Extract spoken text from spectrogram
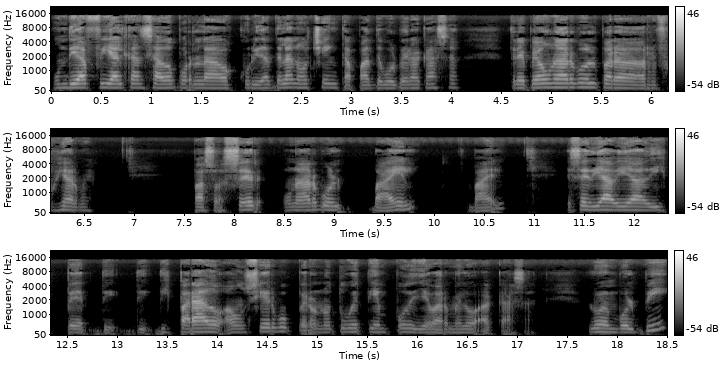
Un día fui alcanzado por la oscuridad de la noche, incapaz de volver a casa, trepé a un árbol para refugiarme. Paso a ser un árbol Bael, Bael ese día había disparado a un ciervo, pero no tuve tiempo de llevármelo a casa. Lo envolví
